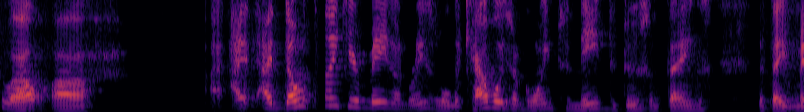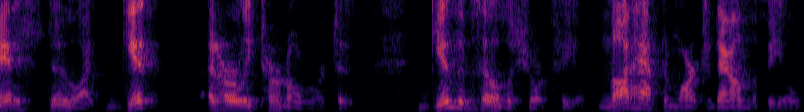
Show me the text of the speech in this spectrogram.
Well, uh, I, I don't think you're being unreasonable. The Cowboys are going to need to do some things that they managed to do, like get an early turnover or two, give themselves a short field, not have to march down the field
